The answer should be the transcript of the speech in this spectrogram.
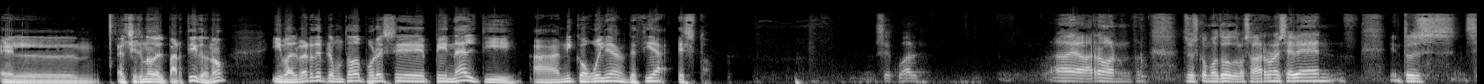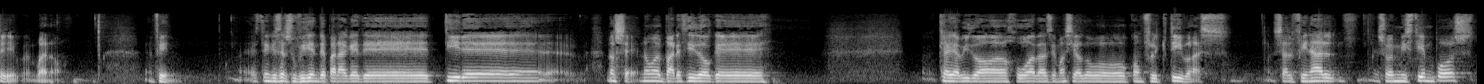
el, el signo del partido, ¿no? Y Valverde, preguntado por ese penalti a Nico Williams, decía esto. No sé cuál. Ah, agarrón. Eso es como todo. Los agarrones se ven. Entonces, sí, bueno. En fin. Tiene que ser suficiente para que te tire. No sé, no me ha parecido que. que haya habido jugadas demasiado conflictivas. O sea, al final, eso en mis tiempos.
